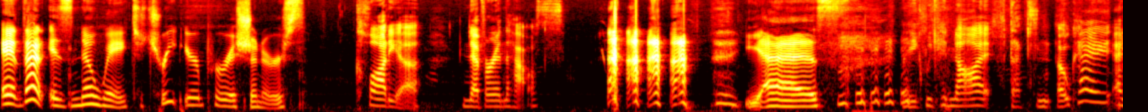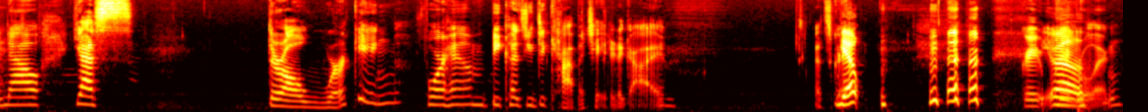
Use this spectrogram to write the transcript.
And that is no way to treat your parishioners. Claudia, never in the house. Yes. Like, we cannot, that's okay. And now, yes, they're all working for him because you decapitated a guy. That's great. yep. Great, great Well, ruling.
